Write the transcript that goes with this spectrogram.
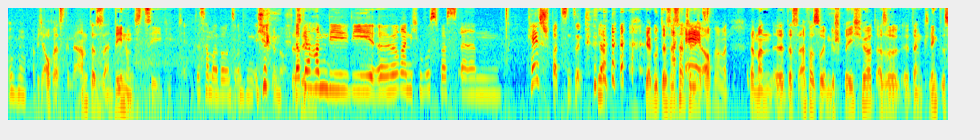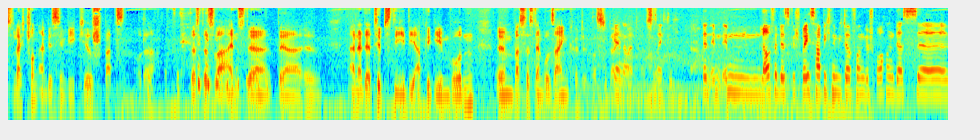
Habe ich auch erst gelernt, dass es ein Dehnungs-C gibt. Das haben wir bei uns unten nicht. Genau, Dafür haben die, die äh, Hörer nicht gewusst, was ähm, Kässpatzen sind. Ja, ja gut, das ist Ach, natürlich auch, wenn man, wenn man äh, das einfach so im Gespräch hört, also äh, dann klingt es vielleicht schon ein bisschen wie Kirschspatzen oder das, das war eins der, der, äh, einer der Tipps, die, die abgegeben wurden, ähm, was das denn wohl sein könnte, was du da genau, gemeint hast. richtig. Denn im, im Laufe des Gesprächs habe ich nämlich davon gesprochen, dass äh,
